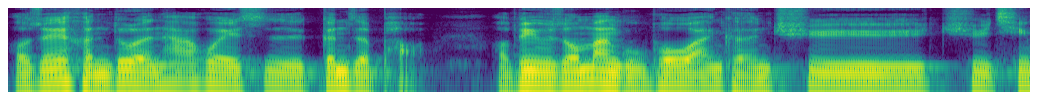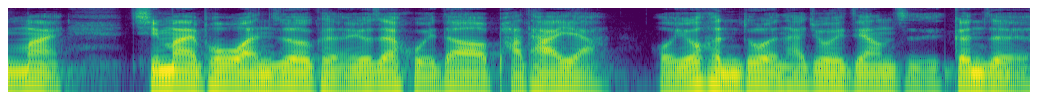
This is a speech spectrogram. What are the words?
哦，所以很多人他会是跟着跑。哦，譬如说曼谷坡完，可能去去清迈，清迈坡完之后，可能又再回到帕塔亚。哦，有很多人他就会这样子跟着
